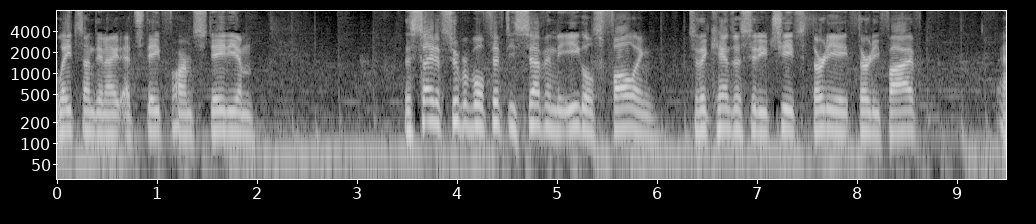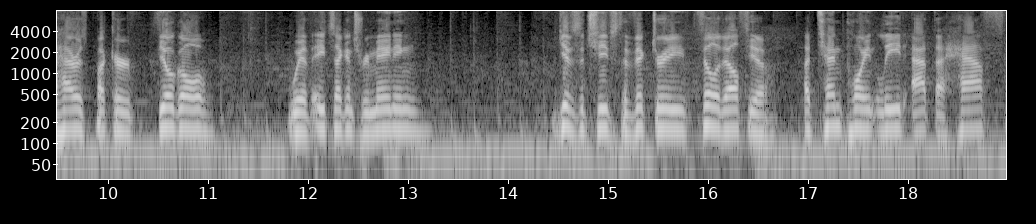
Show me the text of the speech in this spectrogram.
late Sunday night at State Farm Stadium. The site of Super Bowl 57, the Eagles falling to the Kansas City Chiefs 38 35. A Harris Butker field goal with eight seconds remaining gives the Chiefs the victory. Philadelphia a 10 point lead at the half,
